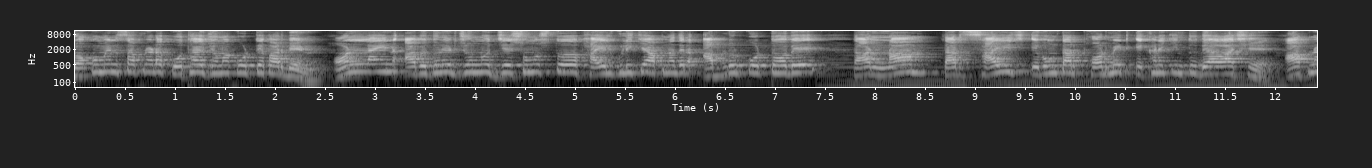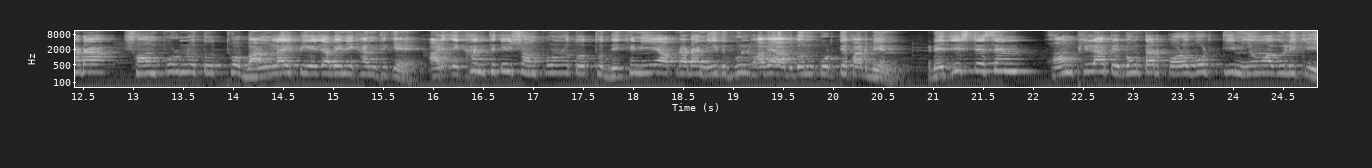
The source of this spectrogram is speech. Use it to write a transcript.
ডকুমেন্টস আপনারা কোথায় জমা করতে পারবেন। অনলাইন আবেদনের জন্য যে সমস্ত ফাইলগুলিকে আপনাদের আপলোড করতে হবে তার নাম, তার সাইজ এবং তার ফরম্যাট এখানে কিন্তু দেওয়া আছে। আপনারা সম্পূর্ণ তথ্য বাংলায় পেয়ে যাবেন এখান থেকে। আর এখান থেকেই সম্পূর্ণ তথ্য দেখে নিয়ে আপনারা নির্ভুলভাবে আবেদন করতে পারবেন। রেজিস্ট্রেশন ফর্ম ফিল আপ এবং তার পরবর্তী নিয়মাবলী কি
